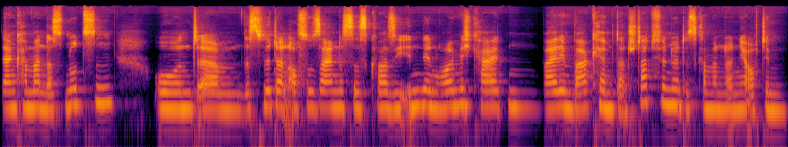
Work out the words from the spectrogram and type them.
dann kann man das nutzen. Und ähm, das wird dann auch so sein, dass das quasi in den Räumlichkeiten bei dem Barcamp dann stattfindet. Das kann man dann ja auch dem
